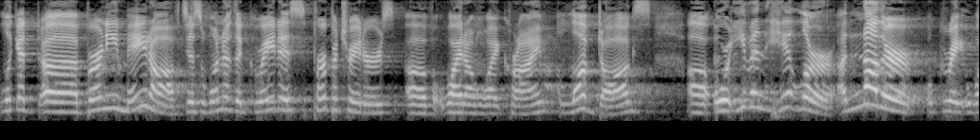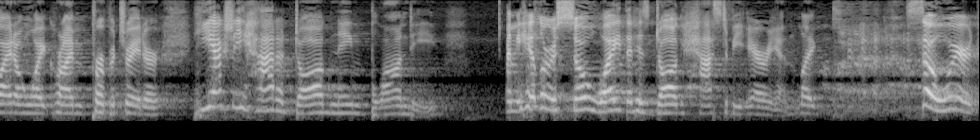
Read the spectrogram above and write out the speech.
look at uh, Bernie Madoff, just one of the greatest perpetrators of white on white crime, love dogs. Uh, or even Hitler, another great white on white crime perpetrator. He actually had a dog named Blondie. I mean, Hitler is so white that his dog has to be Aryan. Like, so weird.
